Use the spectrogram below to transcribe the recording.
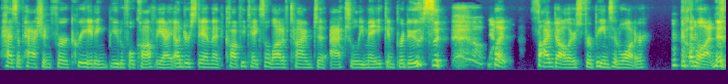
has a passion for creating beautiful coffee. I understand that coffee takes a lot of time to actually make and produce, but five dollars for beans and water. Come on. It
